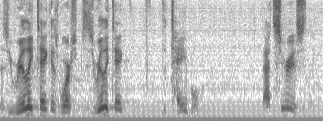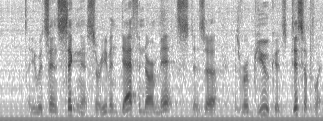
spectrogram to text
Does He really take His worship? Does He really take the table? That seriously. He would send sickness or even death into our midst as a, as a rebuke, as discipline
